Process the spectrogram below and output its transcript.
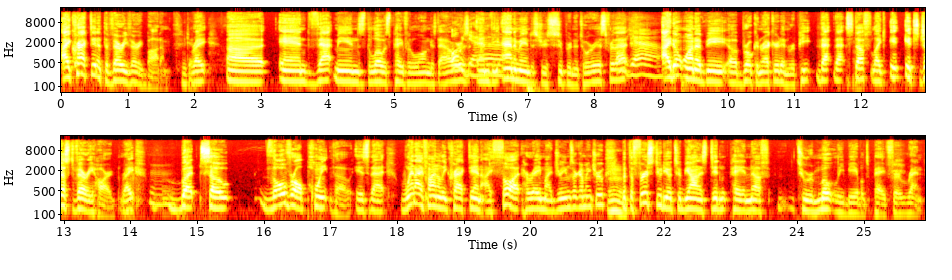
I cracked in at the very, very bottom, right? Uh, and that means the lowest pay for the longest hours. And the. Oh, anime industry is super notorious for that. yeah. I don't want to be a broken record and repeat that that stuff. Like it, it's just very hard, right? Hmm. But so. The overall point, though, is that when I finally cracked in, I thought, hooray, my dreams are coming true. Hmm. But the first studio, to be honest, didn't pay enough to remotely be able to pay for rent.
